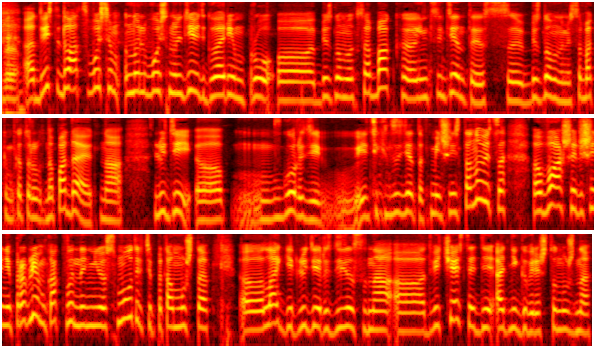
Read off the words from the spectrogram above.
Да. А, 228-08-09 говорим про э, бездомных собак. Э, Инциденты с бездомными собаками, которые нападают на людей э, в городе, этих инцидентов меньше не становится. Э, Ваше решение проблемы, как вы на нее смотрите? Потому что э, лагерь людей разделился на э, две части. Одни, одни говорят, что нужно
